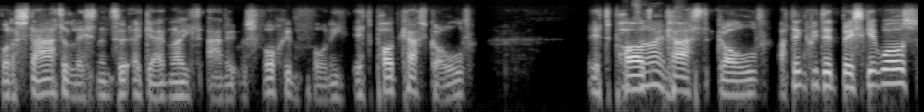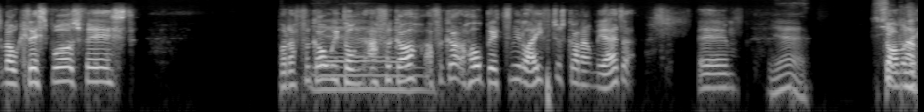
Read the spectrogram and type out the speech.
but I started listening to it again, right? And it was fucking funny. It's podcast gold. It's podcast gold. I think we did Biscuit Wars, no, Crisp Wars first. But I forgot we done, I forgot, I forgot a whole bits of my life just gone out my head. Um, Yeah. Dominic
